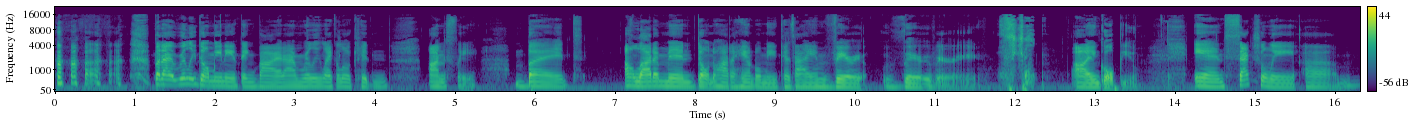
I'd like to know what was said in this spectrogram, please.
but I really don't mean anything by it. I'm really like a little kitten, honestly. But a lot of men don't know how to handle me because I am very, very, very. I engulf you. And sexually, um,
